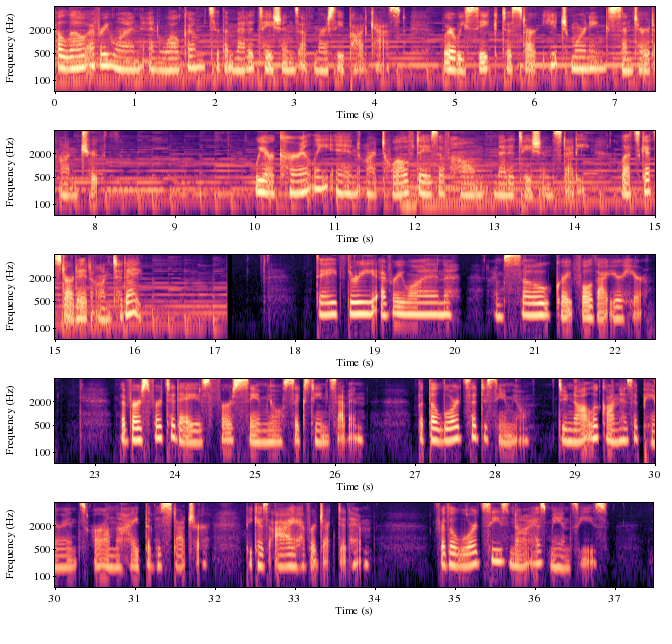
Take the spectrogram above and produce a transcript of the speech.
Hello, everyone, and welcome to the Meditations of Mercy podcast, where we seek to start each morning centered on truth. We are currently in our 12 Days of Home meditation study. Let's get started on today. Day three, everyone. I'm so grateful that you're here. The verse for today is 1 Samuel 16 7. But the Lord said to Samuel, Do not look on his appearance or on the height of his stature, because I have rejected him. For the Lord sees not as man sees.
